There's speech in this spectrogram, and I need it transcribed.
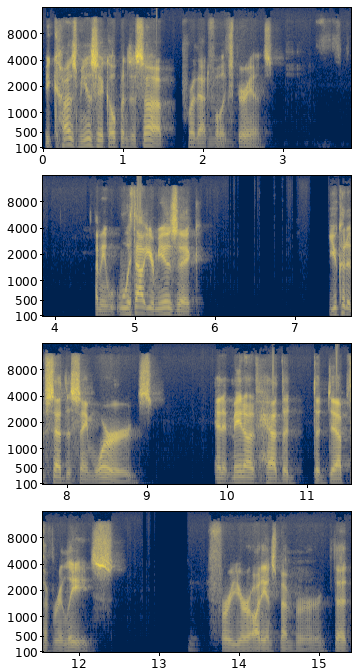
because music opens us up for that full mm. experience. I mean, without your music, you could have said the same words and it may not have had the, the depth of release for your audience member that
